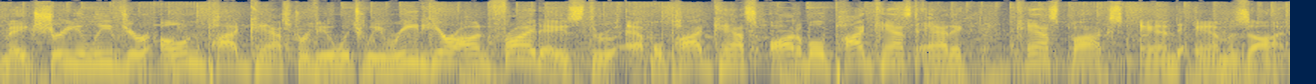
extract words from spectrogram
Make sure you leave your own podcast review, which we read here on Fridays through Apple Podcasts, Audible, Podcast Addict, Castbox, and Amazon.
